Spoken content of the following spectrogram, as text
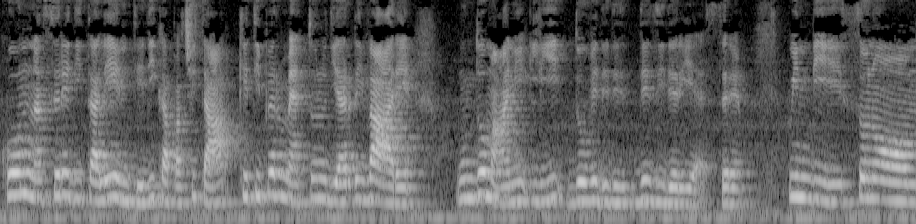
con una serie di talenti e di capacità che ti permettono di arrivare un domani lì dove de- desideri essere. Quindi sono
